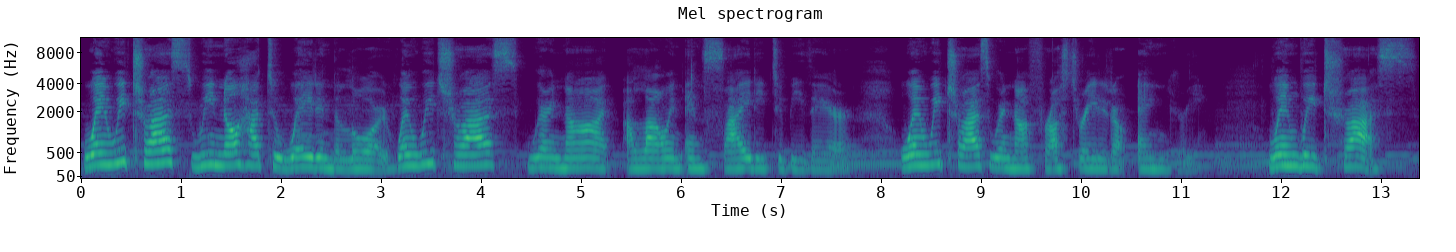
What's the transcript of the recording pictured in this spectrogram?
when we trust, we know how to wait in the Lord. When we trust, we're not allowing anxiety to be there. When we trust, we're not frustrated or angry. When we trust,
